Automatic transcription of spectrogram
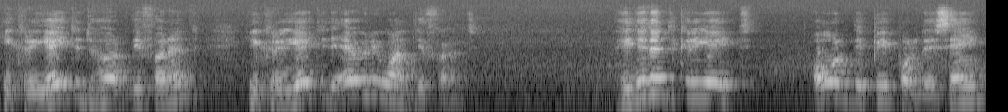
He created her different. He created everyone different. He didn't create all the people the same.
